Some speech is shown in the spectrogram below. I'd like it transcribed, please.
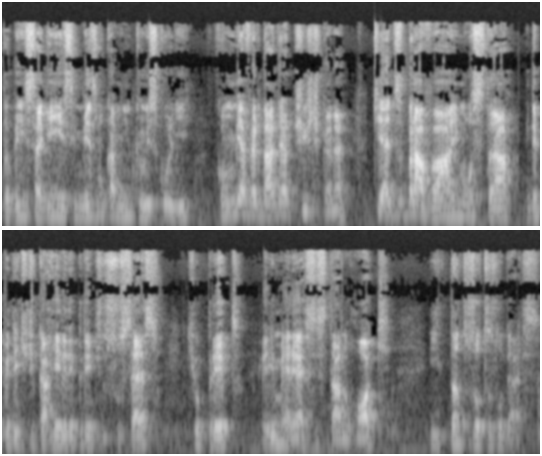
também seguem esse mesmo caminho que eu escolhi, como minha verdade artística, né? Que é desbravar e mostrar, independente de carreira, independente do sucesso, que o preto ele merece estar no rock e em tantos outros lugares.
